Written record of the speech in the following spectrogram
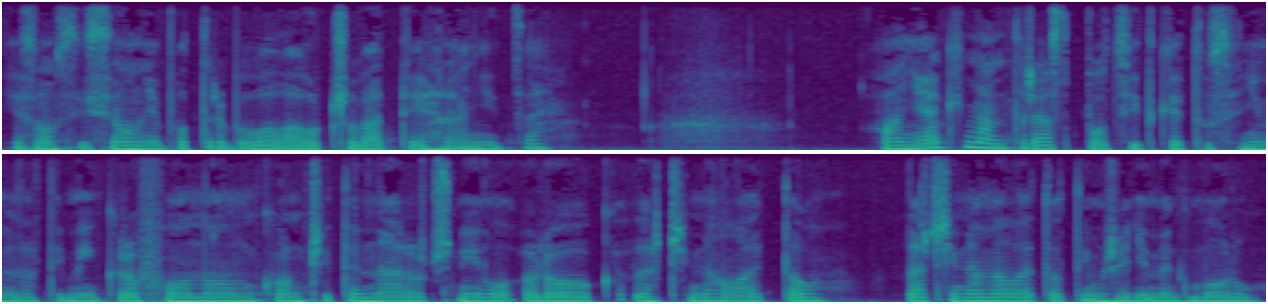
kde som si silne potrebovala určovať tie hranice. Ale nejaký mám teraz pocit, keď tu sedím za tým mikrofónom, končí ten náročný rok, začína leto. Začíname leto tým, že ideme k moru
